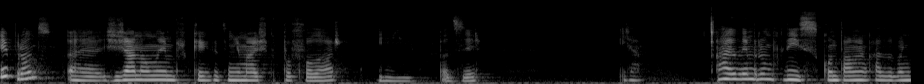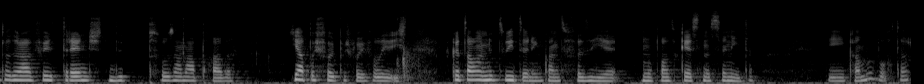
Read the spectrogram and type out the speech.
E pronto, uh, já não lembro o que é que eu tinha mais para falar e para dizer. Yeah. Ah, eu lembro-me que disse, quando estava na casa de banho, que eu adorava ver treinos de pessoas a andar à porrada. Já, yeah, pois foi, pois foi, falei disto. Porque eu estava no Twitter enquanto fazia o meu podcast na Sanita. E calma, vou voltar.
